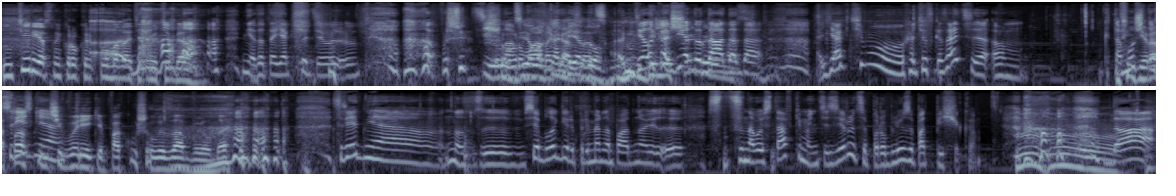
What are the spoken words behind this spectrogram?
Интересный круг рекламодателей у тебя. Нет, это я, кстати, пошутила. Дело к обеду. Дело к обеду, да, да, да. Я к чему хочу сказать? К тому, что средняя... чебуреки покушал и забыл, да? Средняя, ну, э, все блогеры примерно по одной э, ценовой ставке монетизируются по рублю за подписчика. Да.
